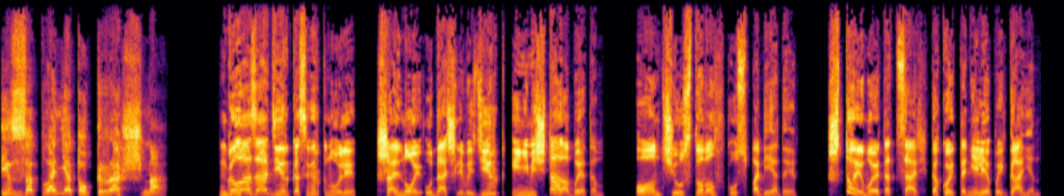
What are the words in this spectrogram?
и за планету Крашна. Глаза Дирка сверкнули. Шальной, удачливый Дирк и не мечтал об этом. Он чувствовал вкус победы. Что ему этот царь, какой-то нелепый Ганин?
